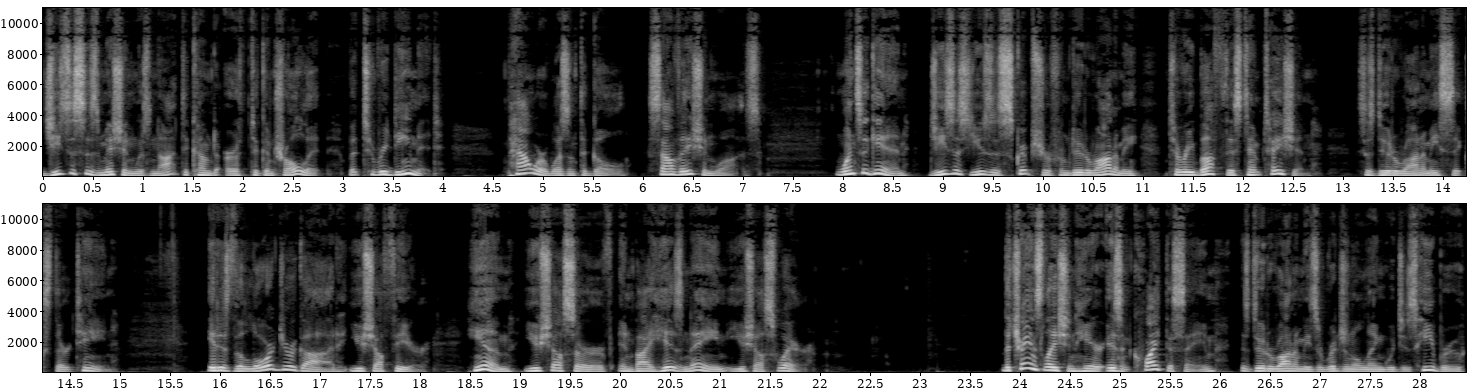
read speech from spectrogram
Jesus' mission was not to come to earth to control it, but to redeem it. Power wasn't the goal, salvation was. Once again, Jesus uses scripture from Deuteronomy to rebuff this temptation. This is Deuteronomy 6:13. It is the Lord your God you shall fear. Him you shall serve, and by his name you shall swear. The translation here isn't quite the same, as Deuteronomy's original language is Hebrew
